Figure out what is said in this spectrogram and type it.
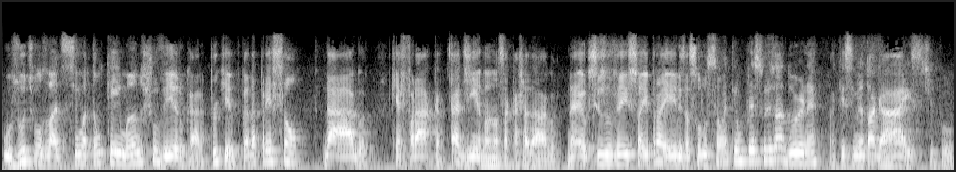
os últimos lá de cima estão queimando chuveiro, cara. Por quê? Por causa da pressão da água, que é fraca. Tadinha na nossa caixa d'água, né? Eu preciso ver isso aí para eles. A solução é ter um pressurizador, né? Aquecimento a gás, tipo.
